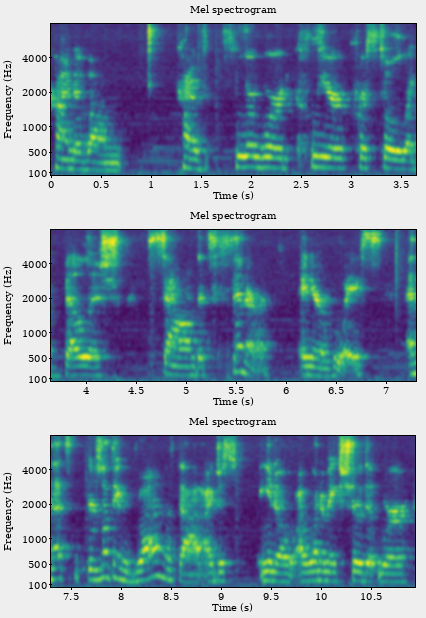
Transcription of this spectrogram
kind of um kind of forward, clear, crystal, like bellish sound that's thinner in your voice. And that's there's nothing wrong with that. I just, you know, I want to make sure that we're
